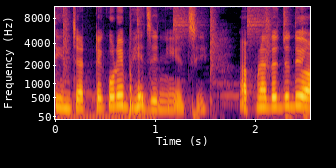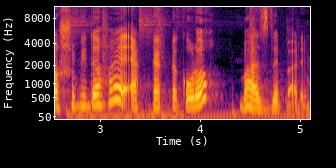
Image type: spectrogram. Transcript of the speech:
তিন চারটে করে ভেজে নিয়েছি। আপনাদের যদি অসুবিধা হয়, একটা একটা করেও ভাজতে পারেন।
